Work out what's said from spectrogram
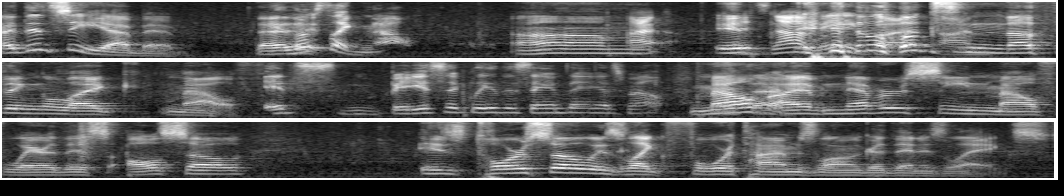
I did see Yabeb. That It looks like Mal. um. I- it, it's not me, It but looks I'm- nothing like Malf. It's basically the same thing as Mal. Malf, Right. I have never seen Malf wear this. Also, his torso is like four times longer than his legs.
